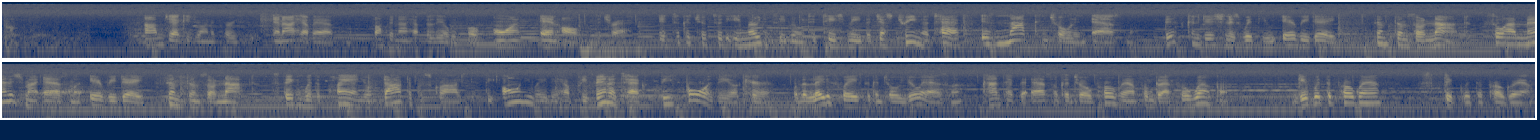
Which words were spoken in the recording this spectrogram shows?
I'm Jackie Joyner-Kersee, and I have asthma, something I have to live with both on and off the track. It took a trip to the emergency room to teach me that just treating attacks is not controlling asthma. This condition is with you every day, symptoms are not. So I manage my asthma every day, symptoms are not. Sticking with the plan your doctor prescribes is the only way to help prevent attacks before they occur. For the latest ways to control your asthma, contact the Asthma Control Program from Glaxo Wellcome. Get with the program, stick with the program.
